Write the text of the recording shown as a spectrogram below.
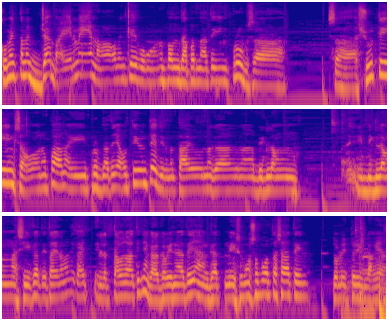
Comment naman dyan. Baka yun naman yan. Nakakomment kayo kung ano pang dapat natin improve sa sa shooting, sa ano pa, no? i-improve natin yan. Unti-unti, di naman tayo nag, na biglang eh, biglang sikat. Eh, tayo naman, eh, kahit ilang taon natin yan, gagawin natin yan. Hanggat may sumusuporta sa atin, tuloy-tuloy lang yan.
